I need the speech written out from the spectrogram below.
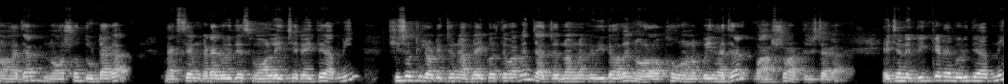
ন হাজার নশো দু টাকা। ম্যাক্সিমাম ক্যাটাগরিতে স্মল এইচ এন আইতে আপনি ছেষট্টি লটের জন্য অ্যাপ্লাই করতে পারবেন, যার জন্য আপনাকে দিতে হবে ন লক্ষ উননব্বই হাজার পাঁচশো আটত্রিশ টাকা। এখানে বিগ ক্যাটাগরিতে আপনি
